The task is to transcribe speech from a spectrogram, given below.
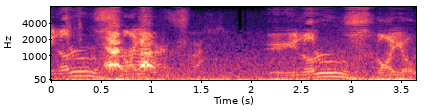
İnanırız, ayol. İnanırız, ayol.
